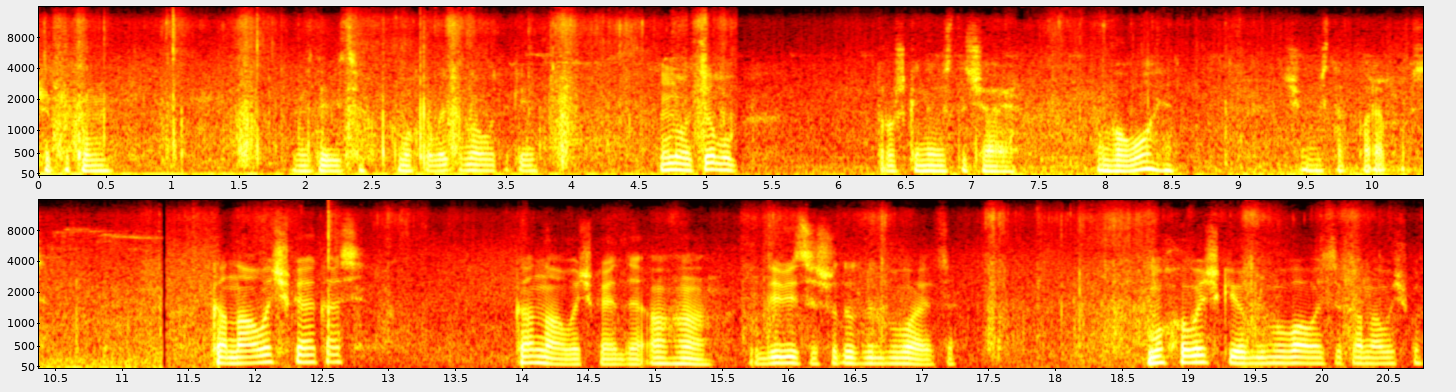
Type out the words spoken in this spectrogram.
Ще прикольно. Ось дивіться, моховик знову такий. Ну цьому трошки не вистачає вологи. Чомусь так перепався. Канавочка якась. Канавочка йде, ага. Дивіться, що тут відбувається. Моховички облюбували цю канавочку.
